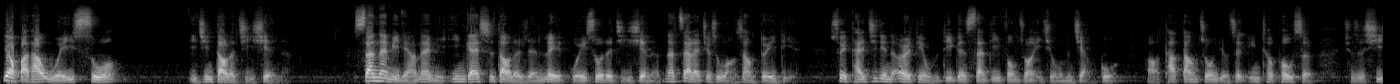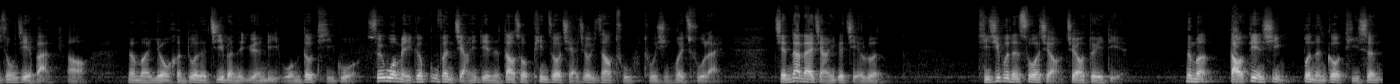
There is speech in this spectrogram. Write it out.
要把它萎缩。已经到了极限了，三纳米、两纳米应该是到了人类萎缩的极限了。那再来就是往上堆叠。所以台积电的二点五 D 跟三 D 封装，以前我们讲过啊，它当中有这个 interposer，就是矽中介板啊。那么有很多的基本的原理，我们都提过。所以我每一个部分讲一点点，到时候拼凑起来就一张图图形会出来。简单来讲一个结论：体积不能缩小就要堆叠。那么导电性不能够提升，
